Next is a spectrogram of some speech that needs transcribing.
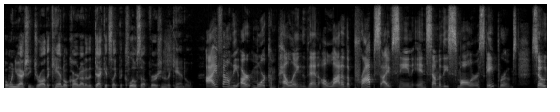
But when you actually draw the candle card out of the deck, it's like the close up version of the candle. I found the art more compelling than a lot of the props I've seen in some of these smaller escape rooms. So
